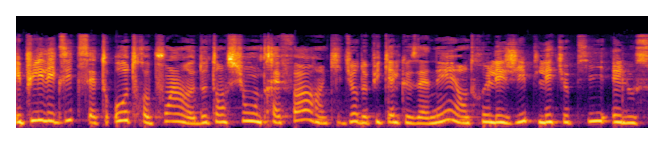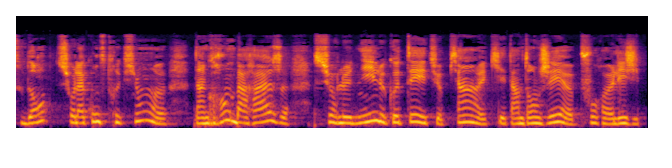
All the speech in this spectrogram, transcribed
Et puis il existe cet autre point de tension très fort hein, qui dure depuis quelques années entre l'Égypte, l'Éthiopie et le Soudan sur la construction euh, d'un grand barrage sur le Nil, le côté éthiopien, euh, qui est un danger euh, pour l'Égypte.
